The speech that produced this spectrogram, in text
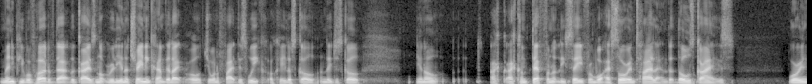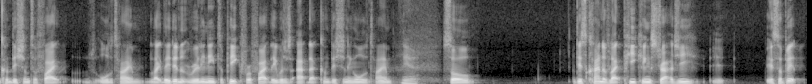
Many people have heard of that. The guy's not really in a training camp. They're like, "Oh, do you want to fight this week? Okay, let's go," and they just go. You know, I I can definitely say from what I saw in Thailand that those guys were in condition to fight all the time. Like they didn't really need to peak for a fight. They were just at that conditioning all the time. Yeah. So this kind of like peaking strategy, it, it's a bit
